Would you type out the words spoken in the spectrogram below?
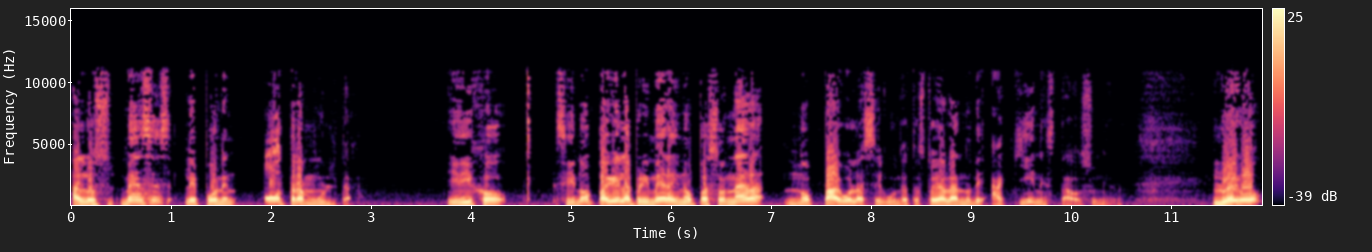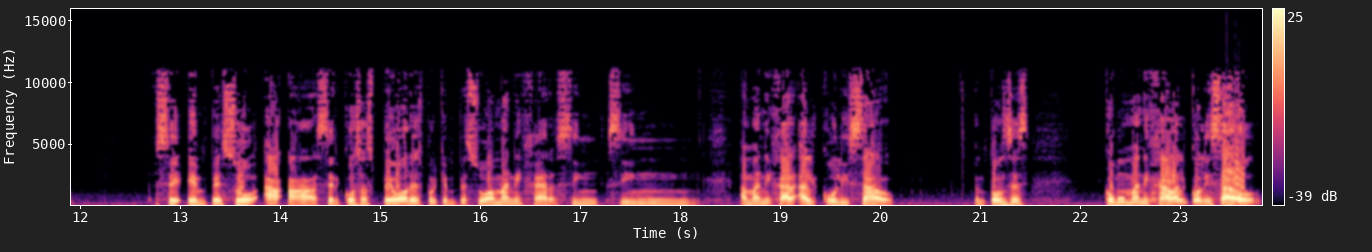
A los meses le ponen otra multa. Y dijo, si no pagué la primera y no pasó nada, no pago la segunda. Te estoy hablando de aquí en Estados Unidos. Luego se empezó a, hacer cosas peores porque empezó a manejar sin, sin, a manejar alcoholizado. Entonces, como manejaba alcoholizado,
